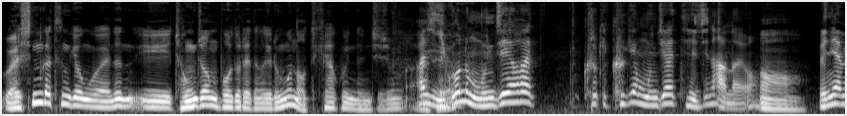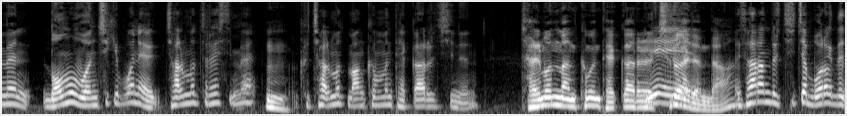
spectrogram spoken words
외신 같은 경우에는 이 정정 보도라든가 이런 건 어떻게 하고 있는지 좀 아니 아세요? 이거는 문제가 그렇게 크게 문제가 되지는 않아요. 어. 왜냐하면 너무 원칙이 뻔해요. 잘못을 했으면 음. 그 잘못만큼은 대가를 지는. 잘못만큼은 대가를 예, 치러야 예. 된다. 사람들 진짜 뭐라 그래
